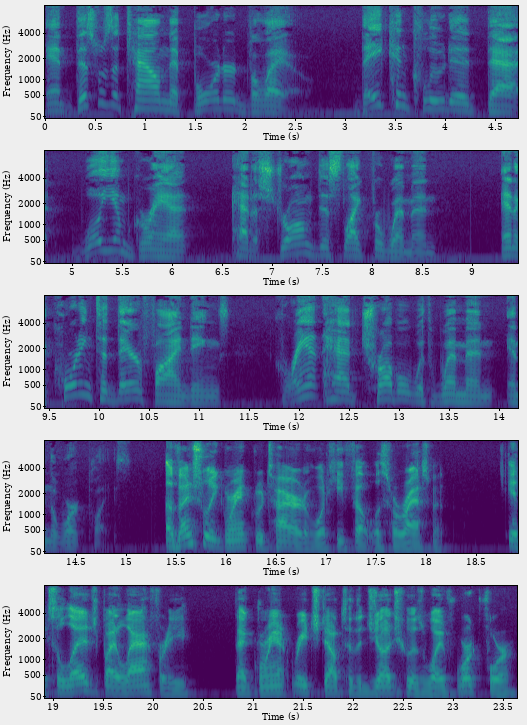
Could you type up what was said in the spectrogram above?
And this was a town that bordered Vallejo. They concluded that William Grant had a strong dislike for women, and according to their findings, Grant had trouble with women in the workplace. Eventually, Grant grew tired of what he felt was harassment. It's alleged by Lafferty that Grant reached out to the judge who his wife worked for,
